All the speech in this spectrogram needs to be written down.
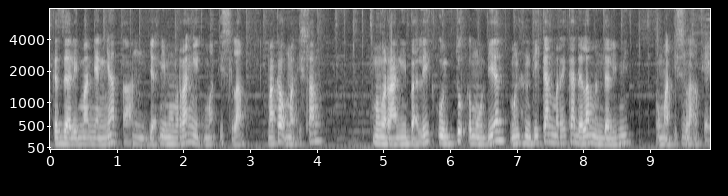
kezaliman yang nyata, Hmm. yakni memerangi umat Islam, maka umat Islam memerangi balik untuk kemudian menghentikan mereka dalam mendalimi umat Islam. Hmm, oke.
